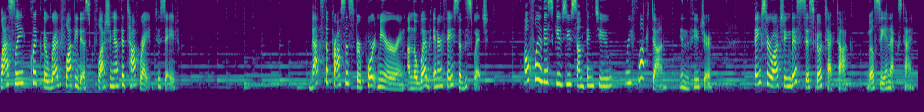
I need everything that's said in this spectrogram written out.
Lastly, click the red floppy disk flashing at the top right to save. That's the process for port mirroring on the web interface of the switch. Hopefully this gives you something to reflect on in the future. Thanks for watching this Cisco Tech Talk. We'll see you next time.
